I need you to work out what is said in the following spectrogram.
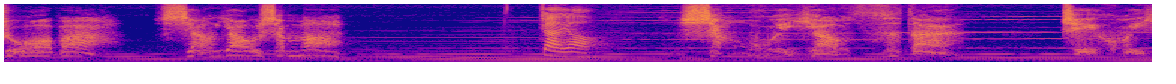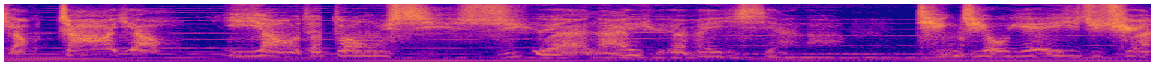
说吧，想要什么？炸药。上回要子弹，这回要炸药。你要的东西是越来越危险了，听九爷一句劝，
